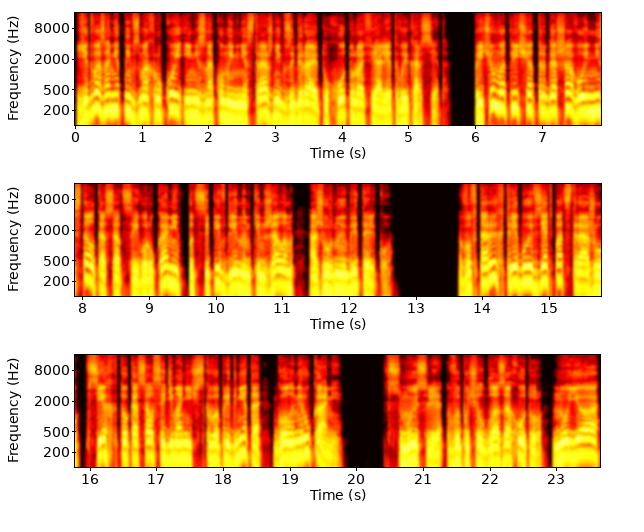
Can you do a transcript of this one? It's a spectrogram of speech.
Едва заметный взмах рукой и незнакомый мне стражник забирает у Хотура фиолетовый корсет. Причем, в отличие от торгаша, воин не стал касаться его руками, подцепив длинным кинжалом ажурную бретельку. Во-вторых, требую взять под стражу всех, кто касался демонического предмета голыми руками. В смысле, выпучил глаза Хотур. Но я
